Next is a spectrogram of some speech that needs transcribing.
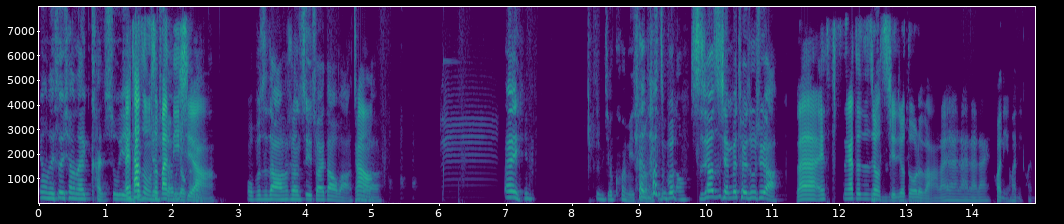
用镭射枪来砍树叶。哎，他怎么是半？滴血啊？我不知道，他可能自己摔到吧？怎看？哎，这比较快，没错他怎么死掉之前被推出去啊？来来，哎，应该这只就 血就多了吧？来来来来来，换你换你换你。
